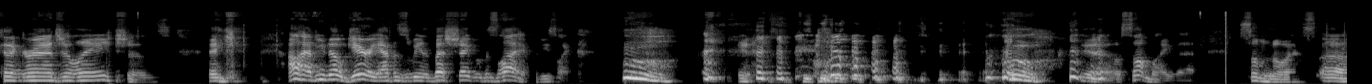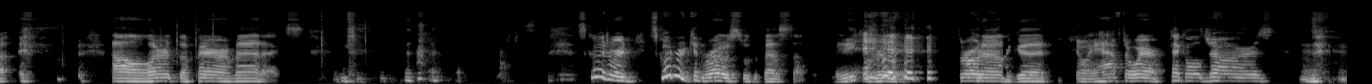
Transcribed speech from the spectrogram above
Congratulations. And I'll have you know, Gary happens to be in the best shape of his life. And he's like, "Ooh." yeah, "Ooh." yeah, something like that. Some noise. Uh, I'll alert the paramedics. Squidward, Squidward can roast with the best of them. I mean, he can really throw down a good. You know, we have to wear pickle jars. Mm-hmm.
